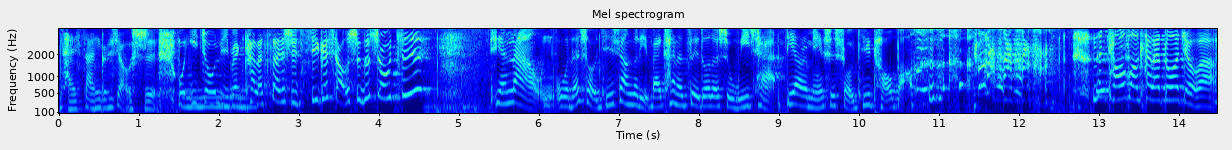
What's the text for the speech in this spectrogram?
才三个小时。我一周里面看了三十七个小时的手机。天哪，我的手机上个礼拜看的最多的是 WeChat，第二名是手机淘宝。那淘宝看了多久啊？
